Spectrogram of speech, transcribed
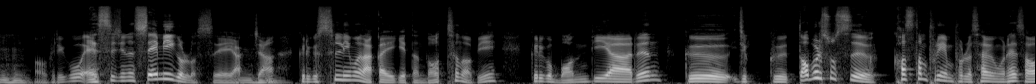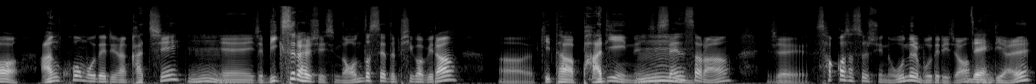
음흠. 어, 그리고 SG는 semi-gloss의 약자. 음흠. 그리고 슬림은 아까 얘기했던 너트너비. 그리고 Mundial은 그 이제 그 double source custom preamp를 사용을 해서 Encore 모델이랑 같이 음. 예, 이제 mix를 할 수 있습니다. under saddle 픽업이랑 어, 기타 바디에 있는 이제 음. 센서랑 이제 섞어서 쓸 수 있는 오늘 모델이죠. 네. Mundial.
